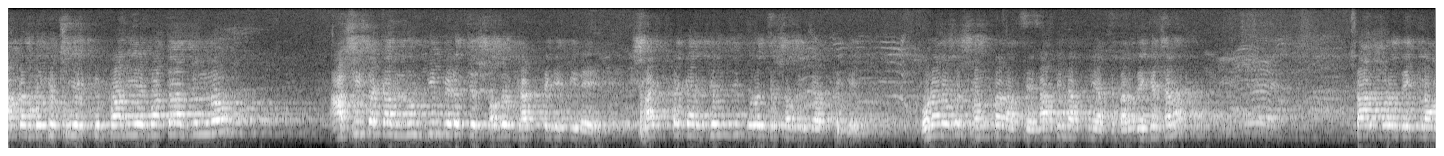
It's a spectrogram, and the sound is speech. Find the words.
আমরা দেখেছি একটু পালিয়ে বাঁচার জন্য আশি টাকার লুঙ্গি বেড়েছে সদরঘাট থেকে কিনে, ষাট টাকার গেঞ্জি পড়েছে সদরঘাট থেকে। ওনারও তো সন্তান আছে, নাতি নাতনি আছে, তারা দেখেছে না? তারপরে দেখলাম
